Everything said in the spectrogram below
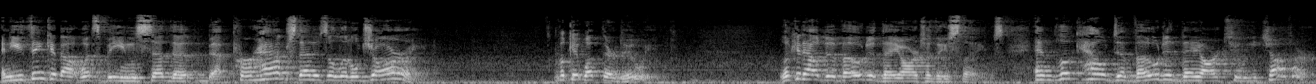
and you think about what's being said, that perhaps that is a little jarring. Look at what they're doing. Look at how devoted they are to these things. And look how devoted they are to each other.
